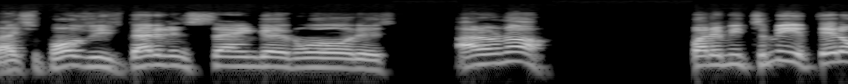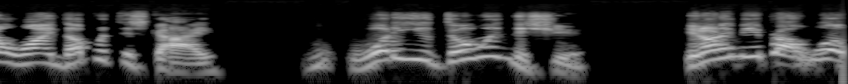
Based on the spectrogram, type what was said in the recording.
right? Supposedly he's better than Senga and all it is. I don't know, but I mean, to me, if they don't wind up with this guy, what are you doing this year? You know what I mean, bro? Well,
